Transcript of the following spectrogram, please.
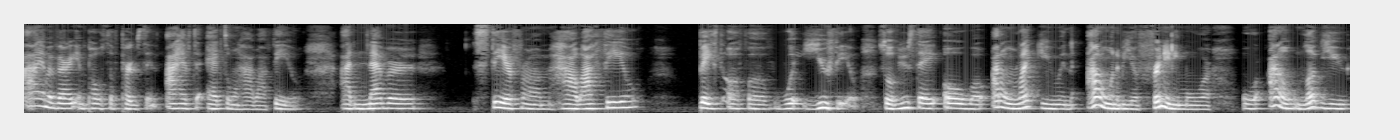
I am a very impulsive person. I have to act on how I feel. I never steer from how I feel based off of what you feel. So if you say, oh, well, I don't like you and I don't want to be your friend anymore, or I don't love you,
